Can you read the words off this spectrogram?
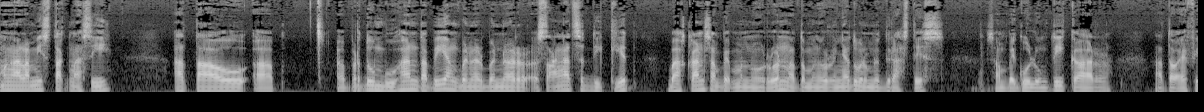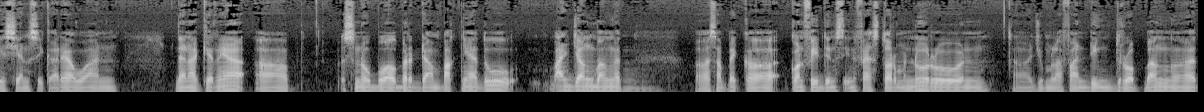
mengalami stagnasi atau uh, pertumbuhan tapi yang benar-benar sangat sedikit bahkan sampai menurun atau menurunnya itu benar-benar drastis. Sampai gulung tikar atau efisiensi karyawan. Dan akhirnya uh, snowball berdampaknya itu panjang banget. Hmm. uh, sampai ke confidence investor menurun uh, jumlah funding drop banget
